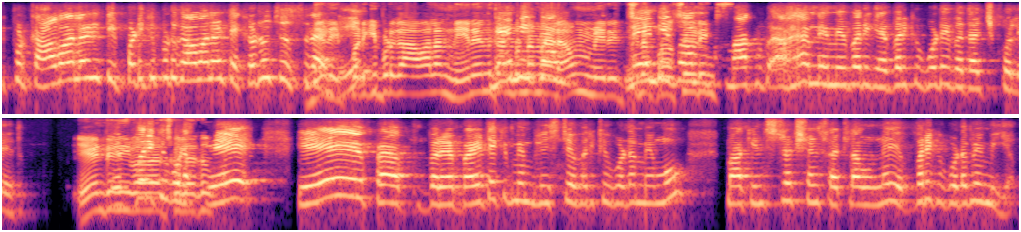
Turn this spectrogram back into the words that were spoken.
ఇప్పుడు కావాలంటే ఇప్పటికిప్పుడు కావాలంటే ఎక్కడి నుంచి నేను వస్తుందండి ఇప్పటికిప్పుడు కావాలని నేనెందుకు. మేడం? మీరు ఇచ్చిన. ప్రొసీడింగ్స్ మాకు మేము ఎవరికి ఎవరికి కూడా ఇవ్వదలుచుకోలేదు. ఇవ్వదలుచుకోలేదు ఏ బయటకి మేము లిస్ట్ ఎవరికి కూడా మేము మాకు ఇన్స్ట్రక్షన్స్ అట్లా ఉన్నాయి ఎవరికి కూడా మేము ఇయ్యం.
